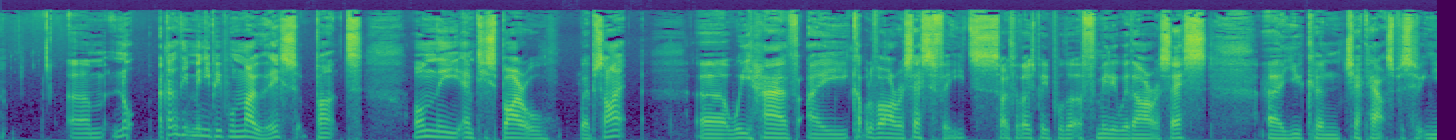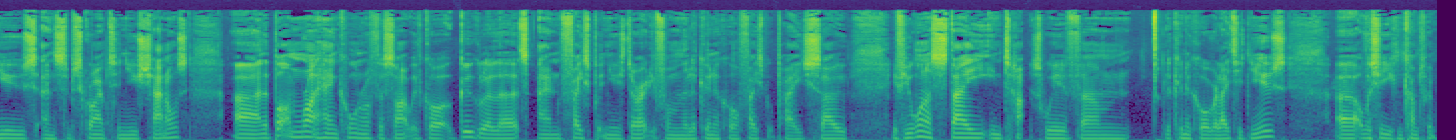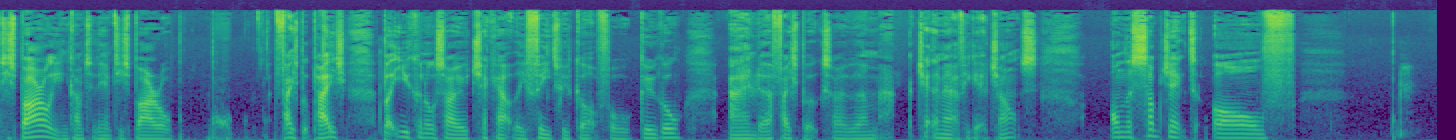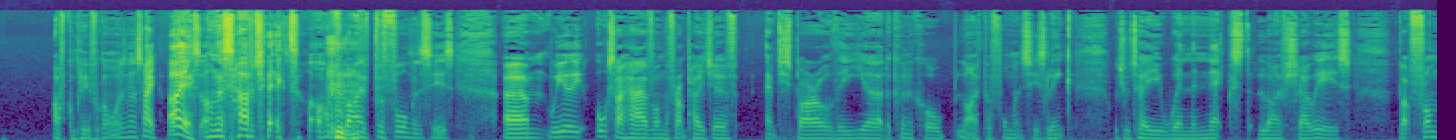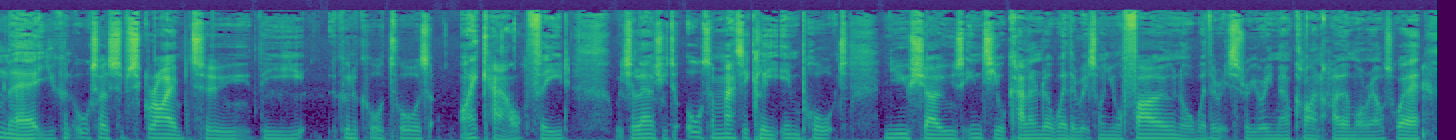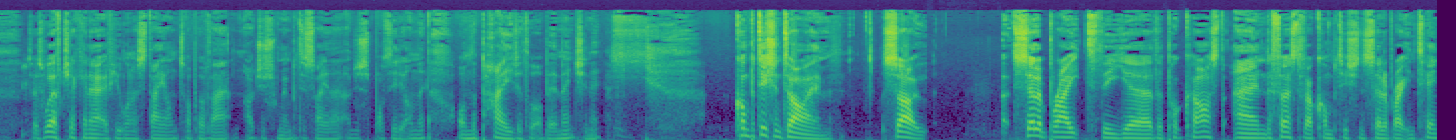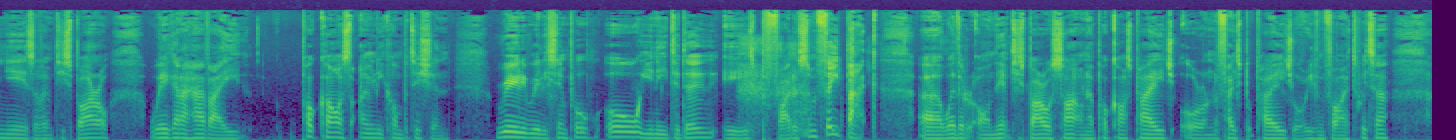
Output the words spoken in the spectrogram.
Um, not, I don't think many people know this, but on the Empty Spiral website, uh, we have a couple of RSS feeds. So for those people that are familiar with RSS, uh, you can check out specific news and subscribe to news channels. Uh, in the bottom right hand corner of the site, we've got Google Alerts and Facebook news directly from the Lacuna Coil Facebook page. So if you want to stay in touch with um, Lacuna Coil related news, uh, obviously you can come to Empty Spiral, you can come to the Empty Spiral Facebook page, but you can also check out the feeds we've got for Google and uh, Facebook. So um, check them out if you get a chance. On the subject of I've completely forgotten what I was going to say. Oh yes, on the subject of live performances, um, we also have on the front page of Empty Spiral the uh, Lacuna Coil live performances link, which will tell you when the next live show is. But from there, you can also subscribe to the Lacuna Coil Tours iCal feed, which allows you to automatically import new shows into your calendar, whether it's on your phone or whether it's through your email client at home or elsewhere. So it's worth checking out if you want to stay on top of that. I just remembered to say that. I just spotted it on the on the page. I thought I'd better mention it. Competition time. So uh, celebrate the uh, the podcast and the first of our competitions celebrating 10 years of Empty Spiral. We're going to have a podcast only competition. Really, really simple. All you need to do is provide us some feedback, uh, whether on the Empty Spiral site, on our podcast page, or on the Facebook page, or even via Twitter.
